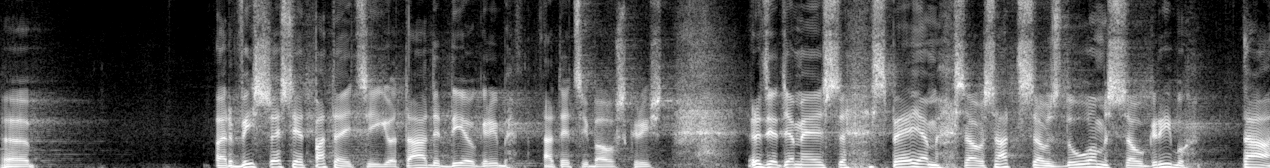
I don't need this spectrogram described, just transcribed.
Uh, Par visu esiet pateicīgi, jo tāda ir Dieva griba attiecībā uz Kristu. Redziet, ja mēs spējam savus acis, savas domas, savu gribu tā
